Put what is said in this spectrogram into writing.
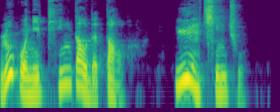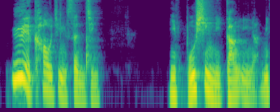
如果你听到的道越清楚，越靠近圣经，你不信你刚硬啊？你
